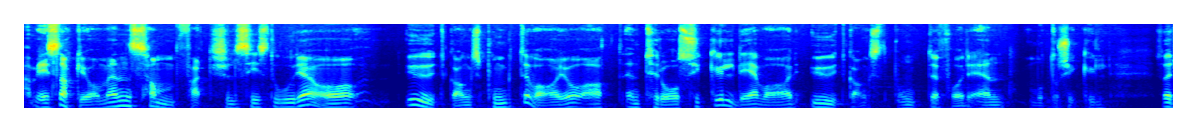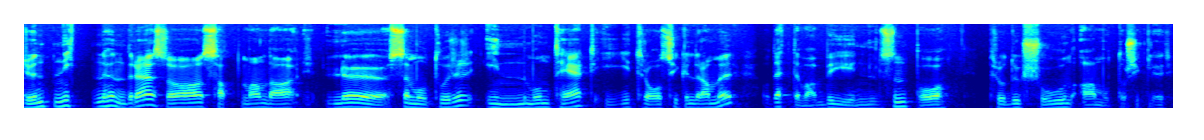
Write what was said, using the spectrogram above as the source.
ja, vi snakker jo om en samferdselshistorie. og Utgangspunktet var jo at en tråsykkel det var utgangspunktet for en motorsykkel. Så rundt 1900 så satt man da løse motorer innmontert i tråsykkelrammer. Og dette var begynnelsen på produksjon av motorsykler.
